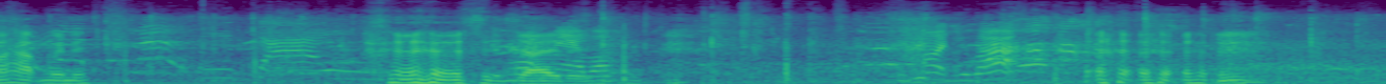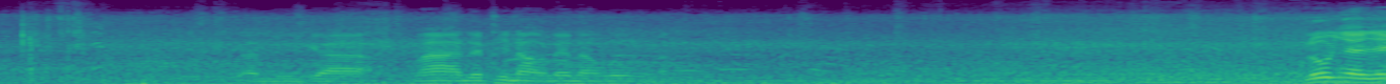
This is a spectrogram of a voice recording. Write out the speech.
มาหับมือนี่ดีใจแม่ดีบ่ทอดอยู่ว่าตอนนี้ก็มาเด้อพี่น้องเด้อน้องลุงเนาะลุงอยากจะ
